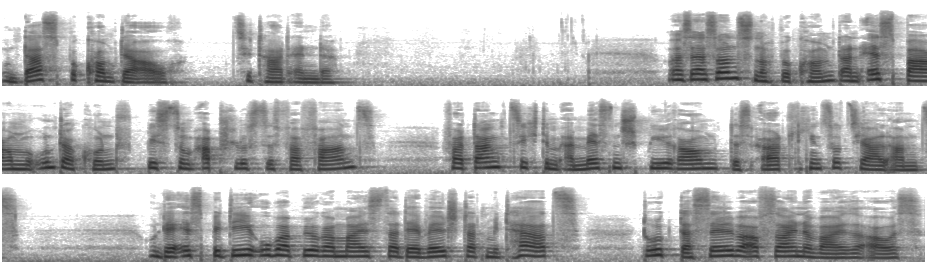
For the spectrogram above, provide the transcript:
und das bekommt er auch. Zitat Ende. Was er sonst noch bekommt an essbarem Unterkunft bis zum Abschluss des Verfahrens, verdankt sich dem Ermessensspielraum des örtlichen Sozialamts, und der SPD-Oberbürgermeister der Weltstadt mit Herz drückt dasselbe auf seine Weise aus.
